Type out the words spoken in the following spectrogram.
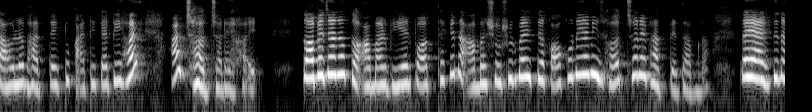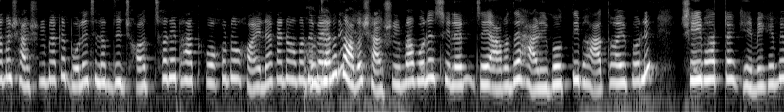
তাহলে ভাতটা একটু কাটি কাটি হয় আর ঝরঝরে হয়। তবে জানো তো আমার বিয়ের পর থেকে না আমার শ্বশুরবাড়িতে কখনোই আমি ঝরঝরে ভাত পেতাম না। তাই একদিন আমার শাশুড়ি মাকে বলেছিলাম যে ঝরঝরে ভাত কখনো হয় না কেন আমাদের জানো তো আমার শাশুড়ি মা বলেছিলেন যে আমাদের হাঁড়ি ভর্তি ভাত হয় বলে সেই ভাতটা ঘেমে ঘেমে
